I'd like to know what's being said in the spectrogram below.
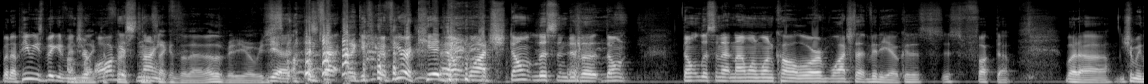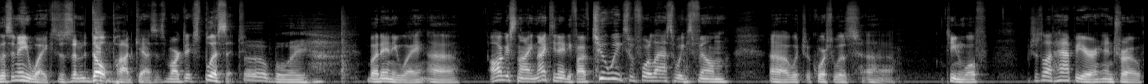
But uh, Pee Wee's Big Adventure, Unlike August the first 10 9th. seconds of that other video we just Yeah. saw. In fact, like if, you, if you're a kid, don't watch, don't listen to the, don't, don't listen to that 911 call or watch that video because it's it's fucked up. But uh, you shouldn't be listening anyway because it's an adult podcast. It's marked explicit. Oh boy. But anyway, uh, August 9, 1985, two weeks before last week's film, uh, which of course was uh, Teen Wolf, which is a lot happier intro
